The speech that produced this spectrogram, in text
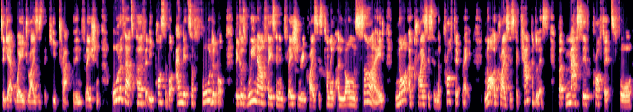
to get wage rises that keep track with inflation. All of that's perfectly possible and it's affordable because we now face an inflationary crisis coming alongside not a crisis in the profit rate, not a crisis for capitalists, but massive profits for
